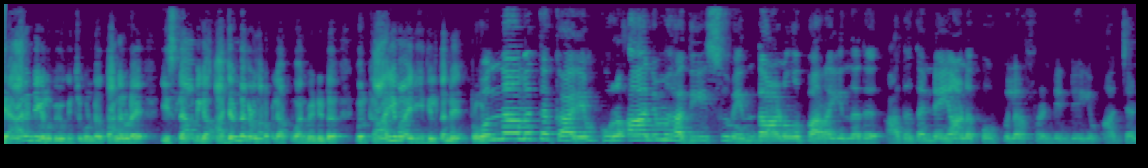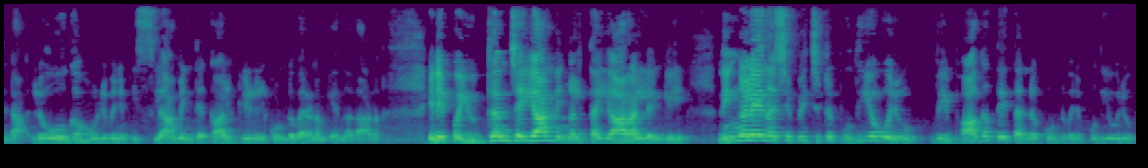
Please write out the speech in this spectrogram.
ഗ്യാരണ്ടികൾ ഉപയോഗിച്ചുകൊണ്ട് തങ്ങളുടെ ഇസ്ലാമിക അജണ്ടകൾ നടപ്പിലാക്കുവാൻ വേണ്ടിയിട്ട് ഇവർ കാര്യമായ രീതിയിൽ തന്നെ ഒന്നാമത്തെ കാര്യം ഖുർആാനും ഹദീസും എന്താണോ പറയുന്നത് അത് തന്നെയാണ് പോപ്പുലർ ഫ്രണ്ടിന്റെയും അജണ്ട. ലോകം മുഴുവനും ഇസ്ലാമിന്റെ കാൽ കീഴിൽ കൊണ്ടുവരണം എന്നതാണ്. ഇനിയിപ്പോ യുദ്ധം ചെയ്യാൻ നിങ്ങൾ തയ്യാറല്ലെങ്കിൽ നിങ്ങളെ നശിപ്പിച്ചിട്ട് പുതിയ ഒരു വിഭാഗത്തെ തന്നെ കൊണ്ടുവരും പുതിയ ഒരു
